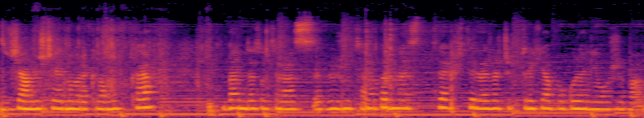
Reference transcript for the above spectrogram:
Wzięłam jeszcze jedną reklamówkę. Będę to teraz wyrzucać. Na pewno jest też tyle rzeczy, których ja w ogóle nie używam.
